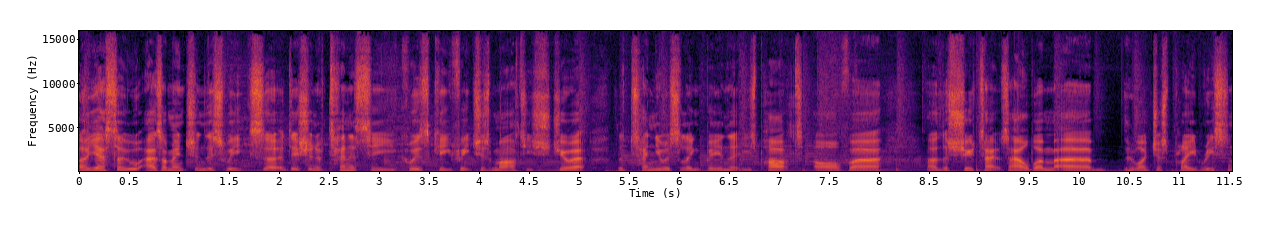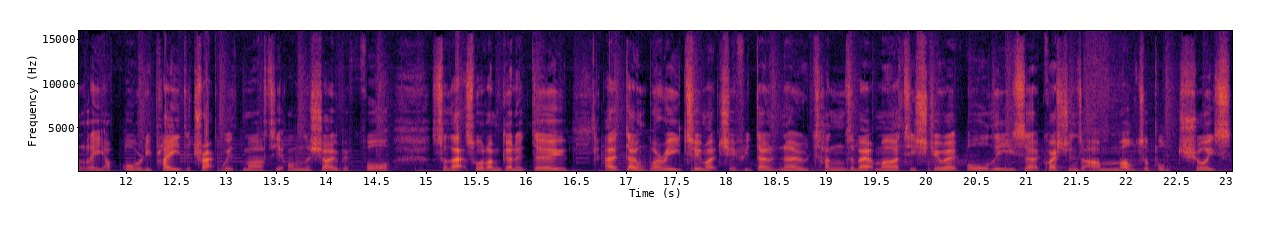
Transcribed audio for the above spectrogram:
Uh, yeah, so as I mentioned, this week's uh, edition of Tennessee Quizkey features Marty Stuart, the tenuous link being that he's part of uh, the Shootouts album, um, who I just played recently. I've already played the track with Marty on the show before, so that's what I'm going to do. Uh, don't worry too much if you don't know tons about Marty Stuart. All these uh, questions are multiple choice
